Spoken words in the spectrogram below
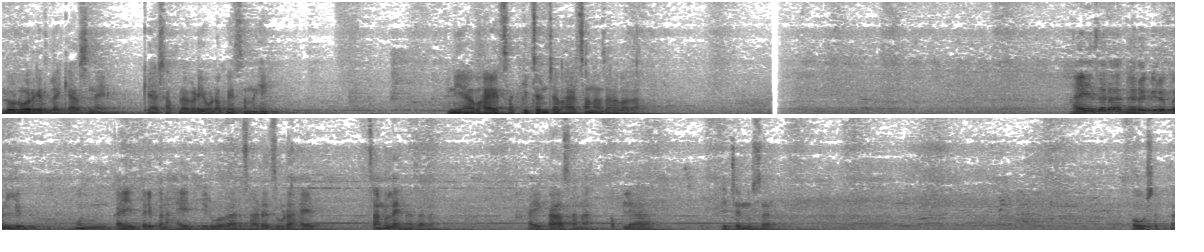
लोनवर घेतला कॅश नाही. कॅश आपल्याकडे एवढा पैसा नाही. आणि या बाहेरचा किचनच्या बाहेरचा नजारा बघा. आहे जरा घरं बिरं बनलीत. म्हणून काहीतरी पण आहेत हिरवगार झाडं झुडं आहेत. चांगलं आहे ना जरा? काही का असा ना आपल्या ह्याच्यानुसार? पाहू शकता?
